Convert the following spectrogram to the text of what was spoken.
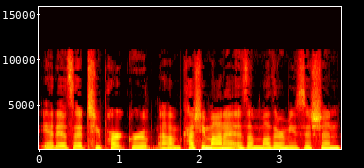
it is a two part group. Um, Kashimana is a mother musician,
